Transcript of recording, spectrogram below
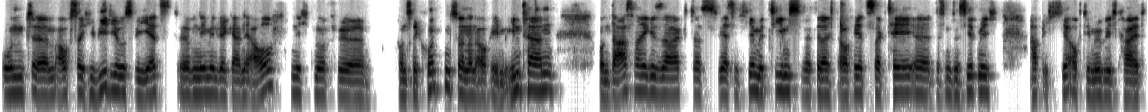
und ähm, auch solche Videos wie jetzt ähm, nehmen wir gerne auf, nicht nur für unsere Kunden, sondern auch eben intern. Und da sei gesagt, dass wer sich hier mit Teams, wer vielleicht auch jetzt sagt, hey, äh, das interessiert mich, habe ich hier auch die Möglichkeit,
